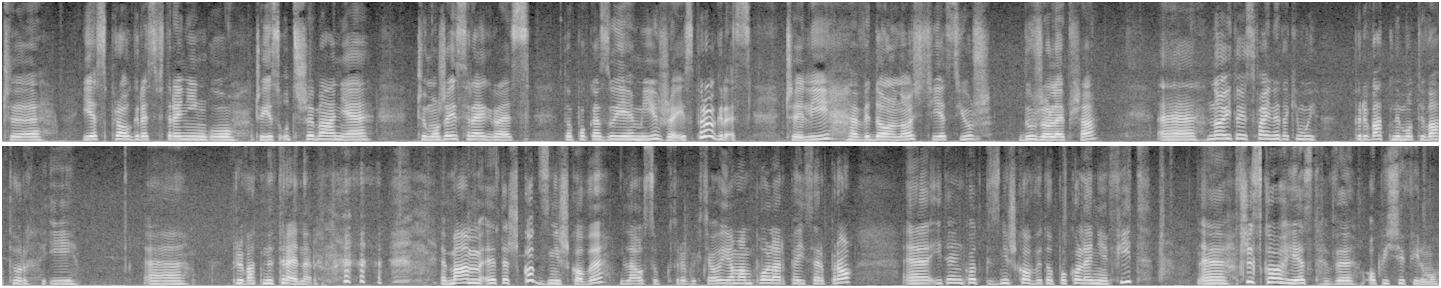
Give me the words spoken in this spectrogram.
czy jest progres w treningu, czy jest utrzymanie, czy może jest regres. To pokazuje mi, że jest progres, czyli wydolność jest już dużo lepsza. E, No i to jest fajny taki mój prywatny motywator i e, prywatny trener. mam e, też kod zniżkowy dla osób, które by chciały. Ja mam Polar Pacer Pro i ten kod zniżkowy to pokolenie Fit. Wszystko jest w opisie filmu,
